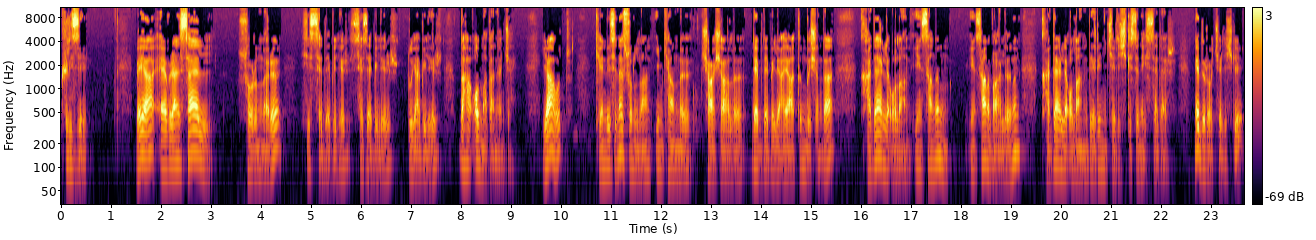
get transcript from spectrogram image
krizi veya evrensel sorunları hissedebilir, sezebilir, duyabilir daha olmadan önce. Yahut kendisine sunulan imkanlı, şaşalı, debdebeli hayatın dışında kaderle olan insanın, insan varlığının kaderle olan derin çelişkisini hisseder. Nedir o çelişki?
